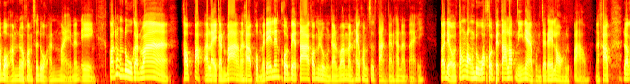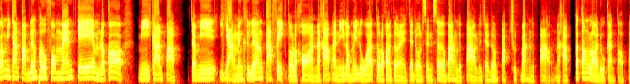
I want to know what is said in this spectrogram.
ระบบอำนวยความสะดวกอันใหม่นั่นเอง ก็ต้องดูกันว่า เขาปรับอะไรกันบ้างนะครับ ผมไม่ได้เล่นโค้ดเบต้าก็ไม่รู้เหมือนกันว่ามันให้ความรู้สึกต่างกันขนาดไหน ก็เดี๋ยวต้องลองดูว่าโค้ดเบต้ารอบนี้เนี่ยผมจะได้ลองหรือเปล่านะครับ แล้วก็มีการปรับเรื่อง performance เกมแล้วก็มีการปรับจะมีอีกอย่างหนึ่งคือเรื่องกราฟิกตัวละครนะครับ อันนี้เราไม่รู้ว่าตัวละครตัวไหนจะโดนเซ็นเซอร์บ้างหรือเปล่า หรือจะโดนปรับชุดบ้างหรือเปล่านะครับ ก็ต้องรอดูกันต่อไป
